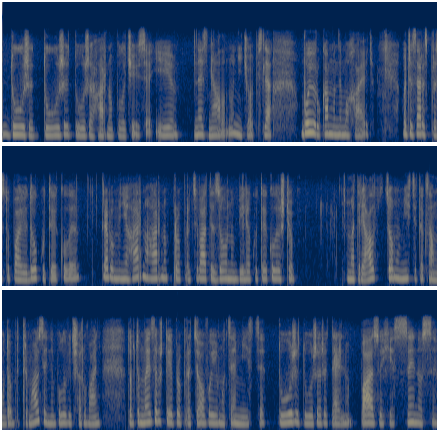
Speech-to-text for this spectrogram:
дуже-дуже-дуже гарно получився. І не зняла. Ну нічого, після бою руками не махають. Отже, зараз приступаю до кутикули. Треба мені гарно-гарно пропрацювати зону біля кутикули, щоб матеріал в цьому місці так само добре тримався і не було відшарувань. Тобто ми завжди пропрацьовуємо це місце дуже-дуже ретельно. Пазухи, синуси.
